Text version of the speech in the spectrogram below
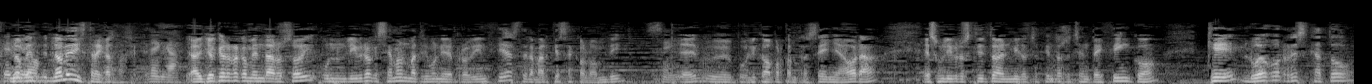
querido. me, no me distraigas, Majete. Venga. Eh, Yo quiero recomendaros hoy un libro que se llama Un matrimonio de provincias de la marquesa Colombi, Sí. eh, eh, publicado por contraseña ahora. Es un libro escrito en 1885 que luego rescató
